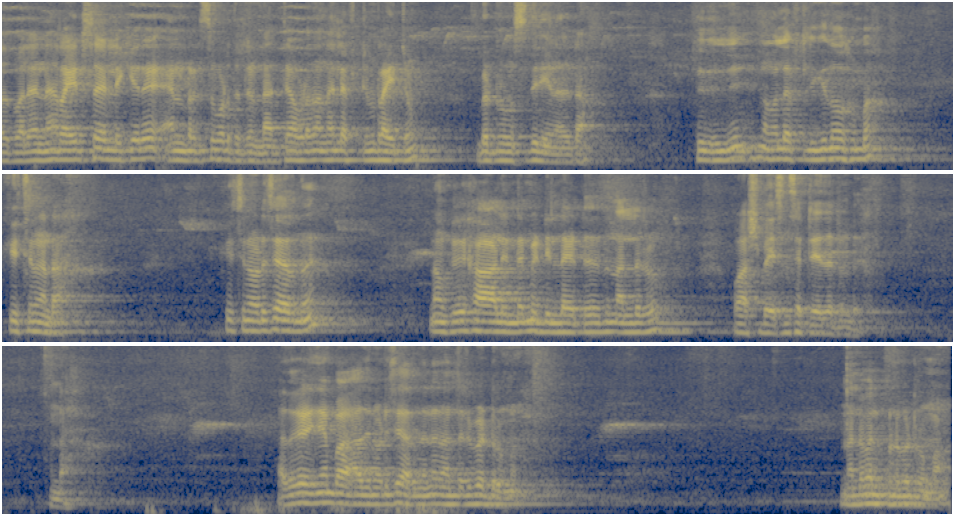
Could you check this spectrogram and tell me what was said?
അതുപോലെ തന്നെ റൈറ്റ് സൈഡിലേക്ക് ഒരു എൻട്രൻസ് കൊടുത്തിട്ടുണ്ട്. എന്നിട്ട് അവിടെ തന്നെ ലെഫ്റ്റും റൈറ്റും ബെഡ്റൂംസ് തിരിയണത് കേട്ടോ തിരിഞ്ഞ് നമ്മൾ ലെഫ്റ്റിലേക്ക് നോക്കുമ്പോൾ കിച്ചൺ കണ്ട. കിച്ചനോട് ചേർന്ന് നമുക്ക് ഹാളിന്റെ മിഡിലായിട്ട് ഒരു നല്ലൊരു വാഷ് ബേസിൻ സെറ്റ് ചെയ്തിട്ടുണ്ട്. ഉണ്ടാ അത് കഴിഞ്ഞ് അതിനോട് ചേർന്ന് തന്നെ നല്ലൊരു ബെഡ്റൂം നല്ല വലിപ്പമുള്ള ബെഡ്റൂമാണ്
